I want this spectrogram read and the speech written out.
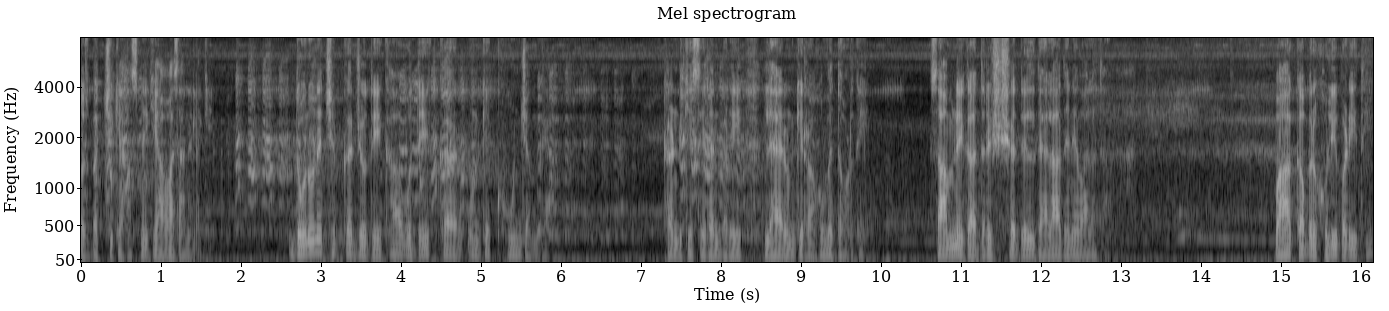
उस बच्ची के हंसने की आवाज़ आने लगी। दोनों ने छिपकर जो देखा, वो देखकर उनके खून जम गया। ठंड की सिरन भरी लहर उनकी रगों में दौड़ गई। सामने का दृश्य दिल दहला देने वाला था। वहाँ कब्र खुली पड़ी थी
